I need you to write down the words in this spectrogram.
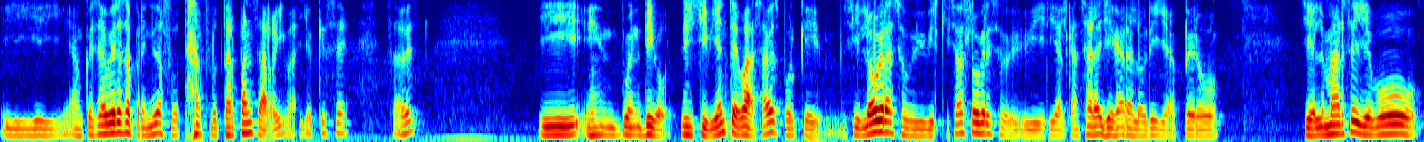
y, aunque sea hubieras aprendido a flotar, a flotar panza arriba, yo qué sé, ¿sabes? Y bueno, digo, y si bien te va, ¿sabes? Porque si logras sobrevivir, quizás logres sobrevivir y alcanzar a llegar a la orilla, pero si el mar se llevó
